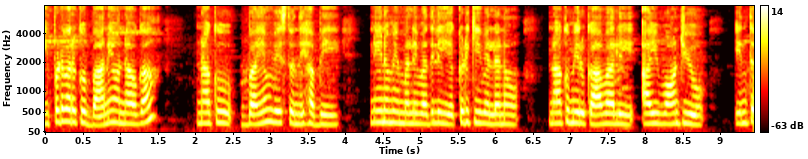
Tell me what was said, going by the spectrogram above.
ఇప్పటి వరకు బాగానే ఉన్నావుగా? నాకు భయం వేస్తుంది హబ్బీ. నేను మిమ్మల్ని వదిలి ఎక్కడికి వెళ్ళను. నాకు మీరు కావాలి. I want you. ఎంత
